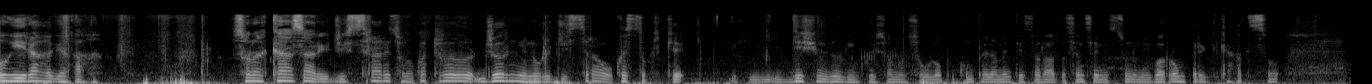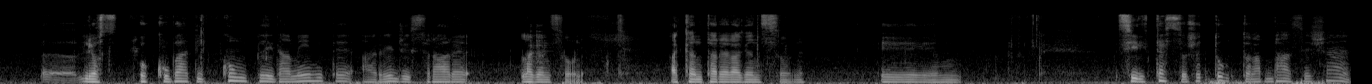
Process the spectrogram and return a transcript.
Oi raga, sono a casa a registrare, sono quattro giorni e non registravo questo perché i dieci minuti in cui sono solo, completamente isolato, senza che nessuno mi può rompere il cazzo, eh, li ho occupati completamente a registrare la canzone, a cantare la canzone. E sì, il testo c'è tutto, la base c'è,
